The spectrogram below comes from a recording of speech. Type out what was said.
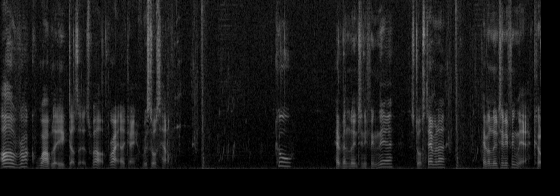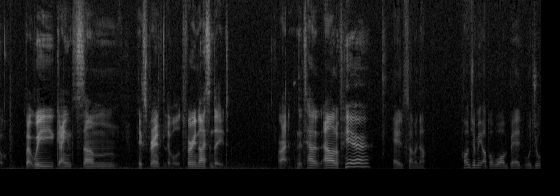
Oh, rock warbler egg does it as well. Right, okay. Restores health. Cool. Haven't learnt anything there. Restore stamina. Haven't learnt anything there. Cool. But we gained some experience levels. Very nice indeed. Alright, let's head out of here. Hail, Summoner. Conjure me up a warm bed, would you?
